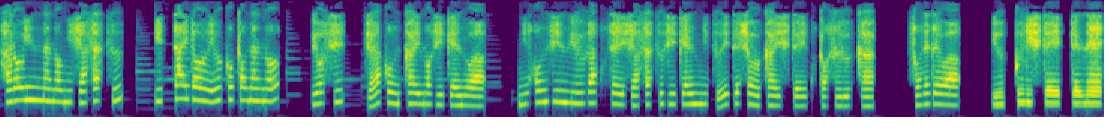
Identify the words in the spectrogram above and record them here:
ハロウィンなのに射殺？一体どういうことなの？よし、じゃあ今回の事件は、日本人留学生射殺事件について紹介していくとするか。それでは、ゆっくりしていってね。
